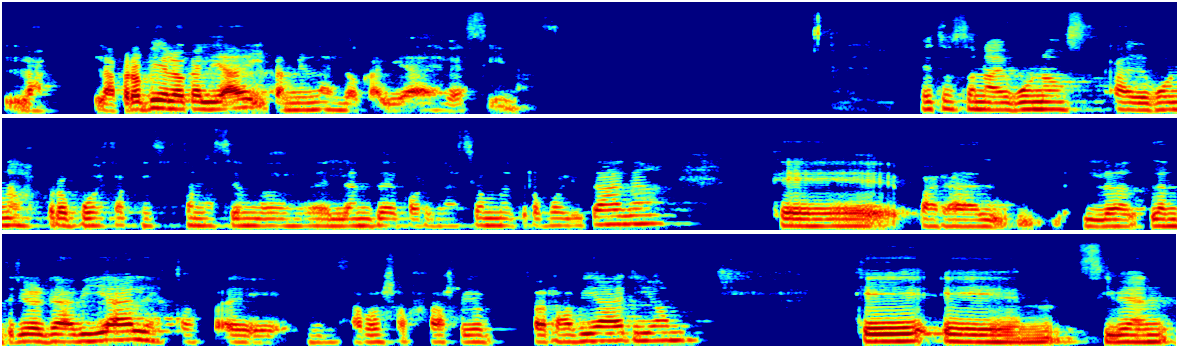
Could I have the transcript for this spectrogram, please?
la, la propia localidad y también las localidades vecinas. Estas son algunos, algunas propuestas que se están haciendo desde el ente de coordinación metropolitana, que para la, anterior era vial, esto es eh, desarrollo ferroviario, que eh, si bien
